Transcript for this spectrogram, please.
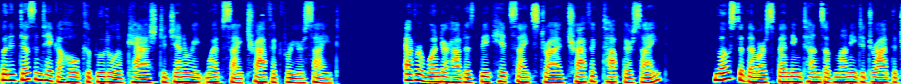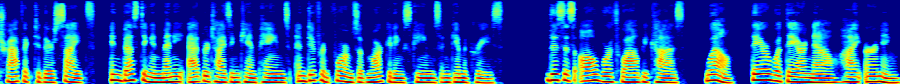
But it doesn't take a whole caboodle of cash to generate website traffic for your site. Ever wonder how does big hit sites drive traffic top their site? Most of them are spending tons of money to drive the traffic to their sites, investing in many advertising campaigns and different forms of marketing schemes and gimmickries. This is all worthwhile because, well, they are what they are now high earning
